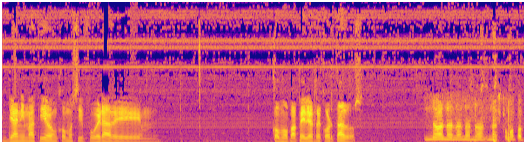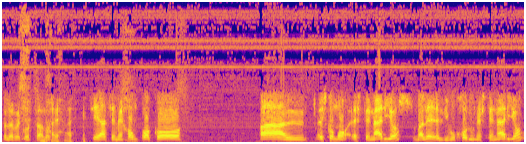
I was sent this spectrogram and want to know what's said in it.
de animación como si fuera de... como papeles recortados? No, no, no, no, no, no es como papeles recortados. Se asemeja un poco al, es como escenarios, ¿vale? El dibujo de un escenario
